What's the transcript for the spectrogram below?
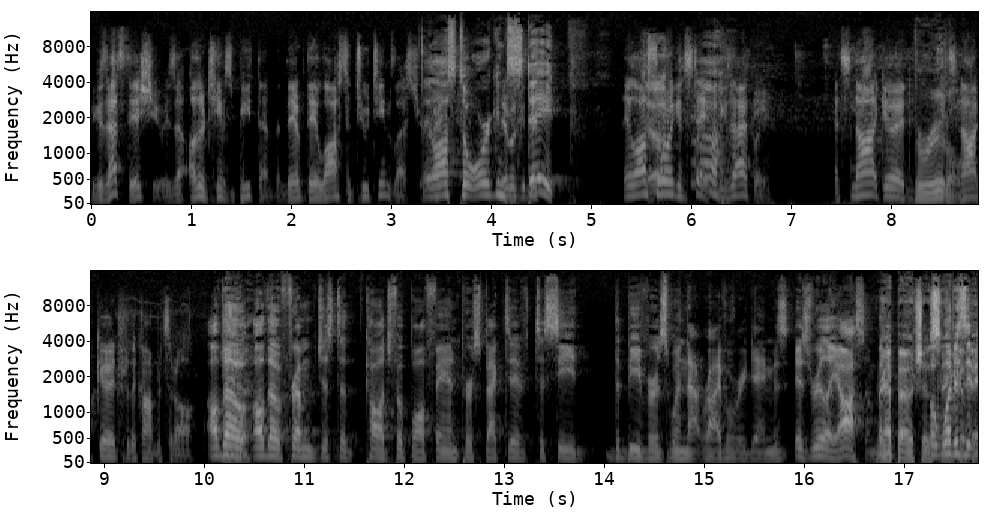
Because that's the issue is that other teams beat them and they they lost to two teams last year. they right? lost to Oregon They were- they- State. They lost to Oregon State. Exactly. It's not good. Brutal. It's not good for the conference at all. Although, Yeah. although from just a college football fan perspective, to see the Beavers win that rivalry game is, is really awesome. But, Rep Ocho but what does it Cinco,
